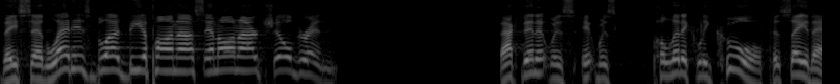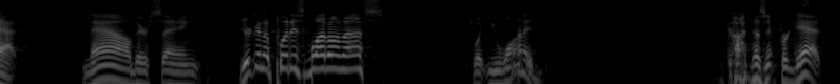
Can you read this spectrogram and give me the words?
They said, Let his blood be upon us and on our children. Back then it was, it was politically cool to say that. Now they're saying, You're going to put his blood on us? It's what you wanted. God doesn't forget.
